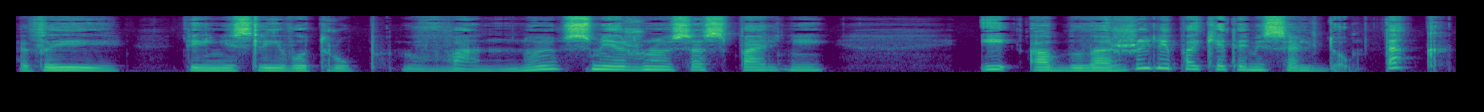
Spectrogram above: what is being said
Вы перенесли его труп в ванную, смежную со спальней, и обложили пакетами со льдом, так?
